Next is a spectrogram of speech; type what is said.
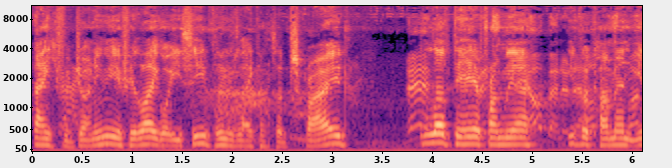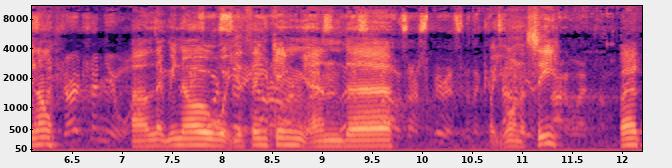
thank you for joining me. If you like what you see, please like and subscribe. Love to hear from you. Leave a comment, you know. Uh, let me know what you're thinking and uh, what you want to see. But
